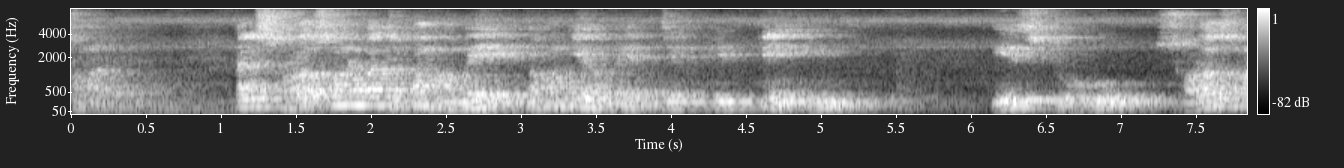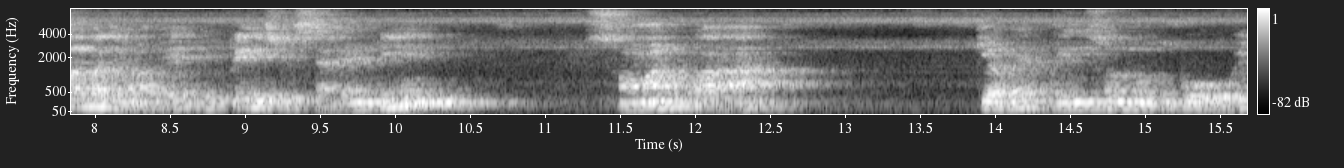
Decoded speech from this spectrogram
সমানুপাতি হতো। তাহলে সরল সমানুপাত যখন হবে, তখন কি হবে? যে ফিফটিন ইজ টু সরল সমানুপাত যখন হবে ফিফটিন ইজ টু সেভেন্টিন সমানুপাত কি হবে? তিনশো নব্বই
